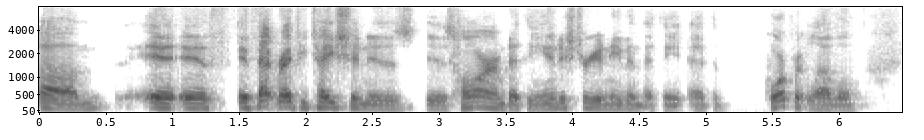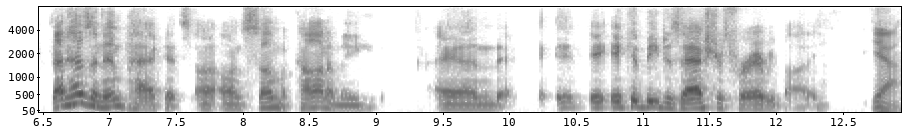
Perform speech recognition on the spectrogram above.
um if if that reputation is is harmed at the industry and even at the at the corporate level that has an impact it's, uh, on some economy and it, it, it could be disastrous for everybody Yeah.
